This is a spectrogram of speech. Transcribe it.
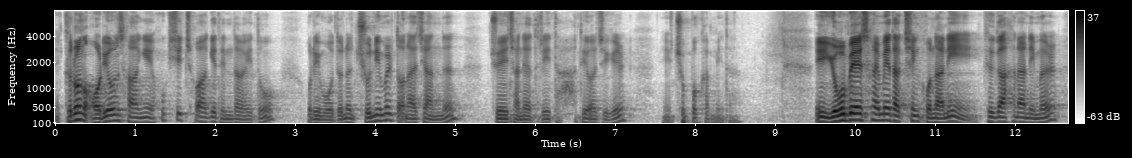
예, 그런 어려운 상황에 혹시 처하게 된다 해도 우리 모두는 주님을 떠나지 않는 주의 자녀들이 다 되어지길 예, 축복합니다. 이 욥의 삶에 닥친 고난이 그가 하나님을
